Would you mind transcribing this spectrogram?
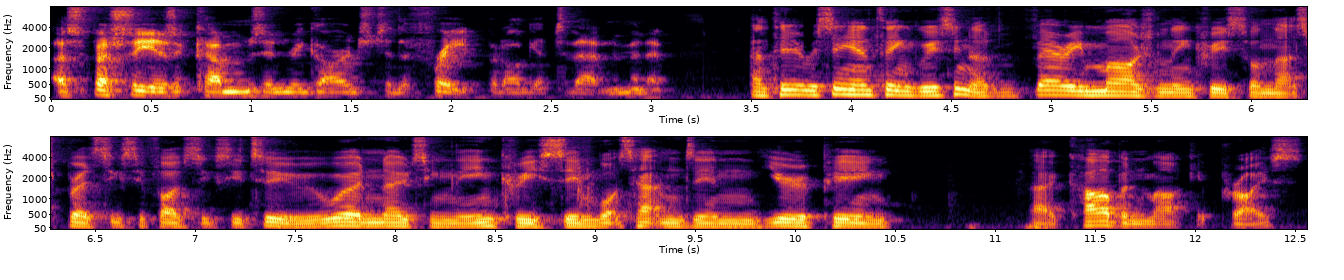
especially as it comes in regards to the freight. But I'll get to that in a minute. And we're seeing anything, we've seen a very marginal increase on that spread 65 62. We were noting the increase in what's happened in European uh, carbon market price.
